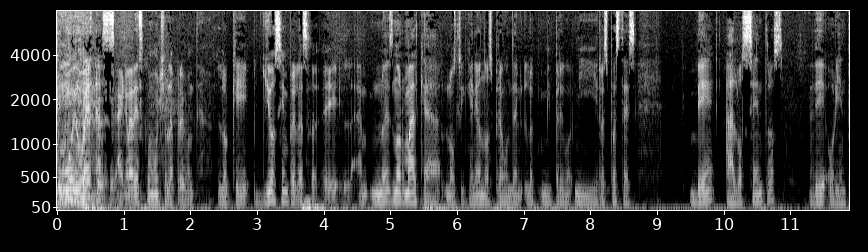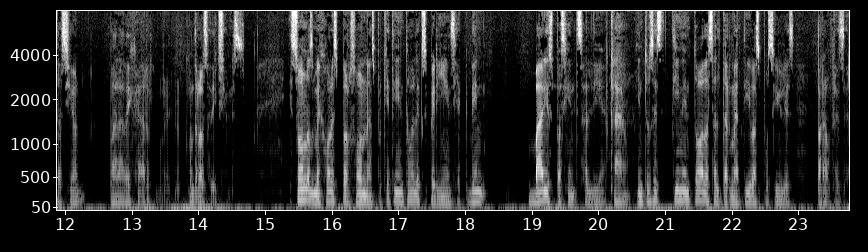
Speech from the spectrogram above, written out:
muy buenas. Agradezco mucho la pregunta. Lo que yo siempre las... Eh, no es normal que a los ingenieros nos pregunten. mi, mi respuesta es, ve a los centros de orientación para dejar contra las adicciones son las mejores personas porque tienen toda la experiencia, ven varios pacientes al día. Claro. Y entonces tienen todas las alternativas posibles para ofrecer.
